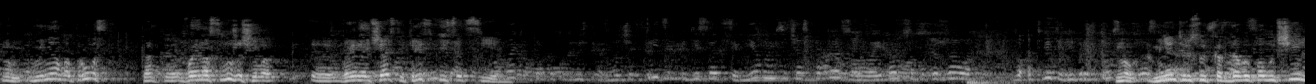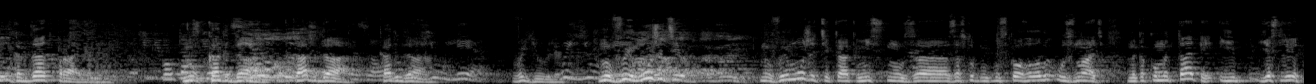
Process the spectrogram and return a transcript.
Ну, у меня вопрос как э, военнослужащего э, военной части 3057. Давайте только быстро. Значит, 3057. Я вам сейчас показывала, и вам все показала в ответе Днепропетровской Ну, меня интересует, когда вы получили и когда отправили. Ну, когда? Когда? Когда? Ну, в июле. В июле. В июле. Ну вы можете, ну вы можете как міс- ну, за заступник міського голови узнать на каком этапе и если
